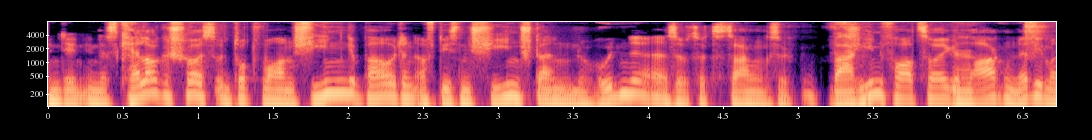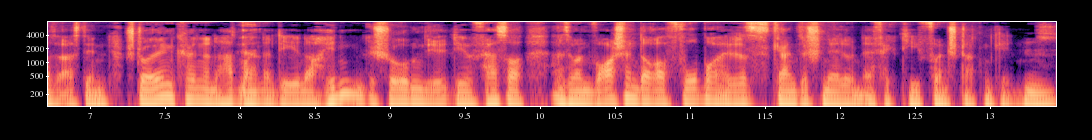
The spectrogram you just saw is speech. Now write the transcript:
in, den, in das Kellergeschoss und dort waren Schienen gebaut und auf diesen Schienen standen Hunde, also sozusagen so Wagen. Schienenfahrzeuge, ja. Wagen, ne, wie man es aus den Stollen können. Und dann hat man dann die nach hinten geschoben, die, die Fässer. Also man war schon darauf vorbereitet, dass das Ganze schnell und effektiv vonstatten geht. Mhm.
